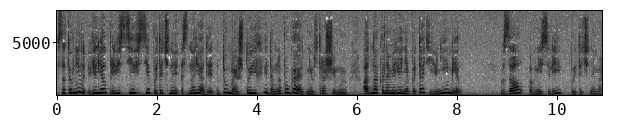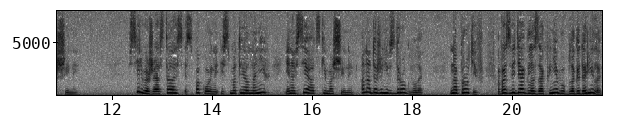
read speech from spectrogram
Сатурнин велел привести все пыточные снаряды, думая, что их видом напугают неустрашимую, однако намерения пытать ее не имел. В зал внесли пыточные машины. Сильва же осталась спокойной и смотрела на них и на все адские машины. Она даже не вздрогнула. Напротив, возведя глаза к небу, благодарила,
